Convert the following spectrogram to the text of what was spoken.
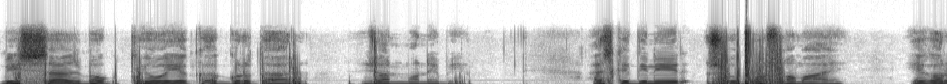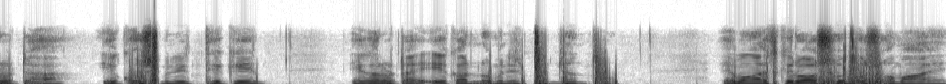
বিশ্বাস ভক্তি ও একাগ্রতার জন্ম নেবে। আজকের দিনের শুভ সময় এগারোটা একুশ মিনিট থেকে এগারোটা একান্ন মিনিট পর্যন্ত এবং আজকের অশুভ সময়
